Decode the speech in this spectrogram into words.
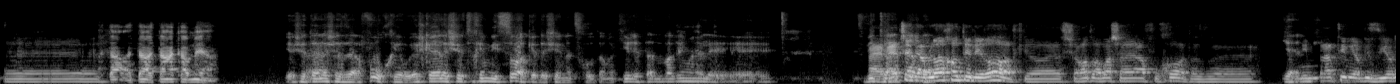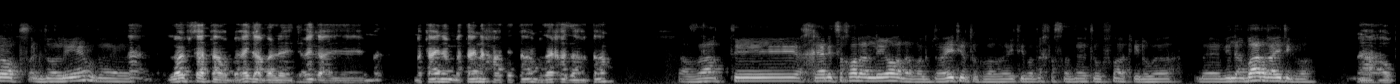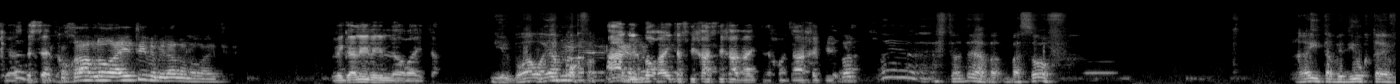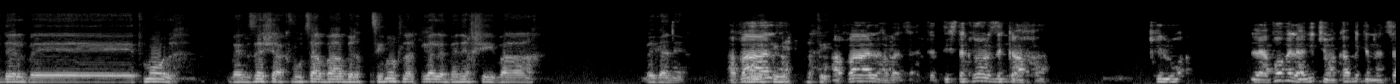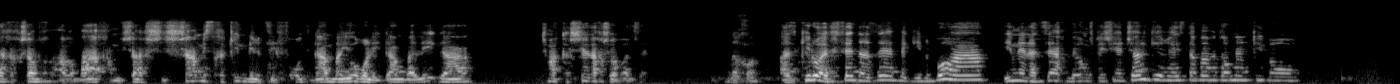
אה, אתה, אתה, אתה הקמע. יש את אלה שזה הפוך, יו, יש כאלה שצריכים לנסוע כדי שינצחו. אתה מכיר את הדברים האלה? האמת שגם לא יכולתי לראות, כי השעות ממש היה הפוכות, אז אה, כן, נמנעתי מהביזיונות הגדולים. לא הפסדת הרבה. רגע, אבל רגע, מתי, מתי נחתת? מתי חזרת? חזרתי אחרי הניצחון על ליאון, אבל ראיתי אותו כבר, הייתי בדרך לשדה התעופה, כאילו, בווילרבן ראיתי כבר. אה, אוקיי, אז בסדר. כוכב לא ראיתי ומילאנו לא ראיתי. וגלילי לא ראית. גלבוע הוא היה פה כבר. אה, כן. גלבור ראית, סליחה, סליחה, ראית, נכון, זה היה אחרי גלבור. אבל, אה, אתה יודע, בסוף ראית בדיוק את ההבדל ב- אתמול בין זה שהקבוצה באה ברצינות לליגה לבין איך שהיא באה בגנר. אבל. אבל, אבל תסתכלו על זה ככה. כאילו, לבוא ולהגיד שמכבי תנצח עכשיו ארבעה, חמישה, שישה משחקים ברציפות, גם ביורוליג, גם בליגה, תשמע, קשה לחשוב על זה. נכון. אז כאילו ההפסד הזה בגלבוע, אם ננצח ביום שלישי את ז'לגיריס, אתה בא ואתה אומר כאילו,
